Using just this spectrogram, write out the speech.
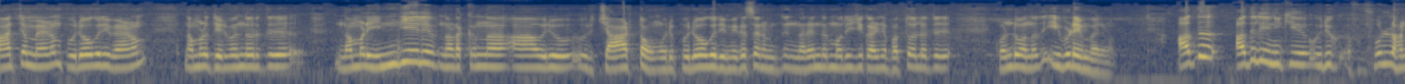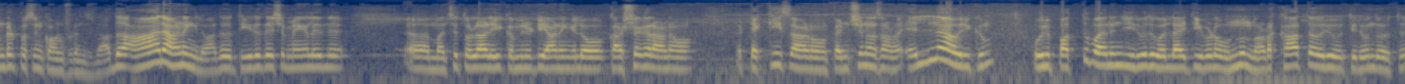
മാറ്റം വേണം പുരോഗതി വേണം. നമ്മൾ തിരുവനന്തപുരത്ത് നമ്മൾ ഇന്ത്യയിൽ നടക്കുന്ന ആ ഒരു ഒരു ചാട്ടം ഒരു പുരോഗതി വികസനം നരേന്ദ്രമോദിജി കഴിഞ്ഞ പത്ത് കൊല്ലത്ത് കൊണ്ടുവന്നത് ഇവിടെയും വരണം. അത് അതിൽ എനിക്ക് ഒരു ഫുൾ ഹൺഡ്രഡ് പെർസെന്റ് കോൺഫിഡൻസ് ഉണ്ട്. അത് ആരാണെങ്കിലും അത് തീരദേശ മേഖലയിലെ മത്സ്യത്തൊഴിലാളി കമ്മ്യൂണിറ്റി ആണെങ്കിലോ കർഷകരാണോ ടെക്കീസ് ആണോ പെൻഷനേഴ്സ് ആണോ എല്ലാവർക്കും ഒരു പത്ത് പതിനഞ്ച് ഇരുപത് കൊല്ലമായിട്ട് ഇവിടെ ഒന്നും നടക്കാത്ത ഒരു തിരുവനന്തപുരത്ത്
